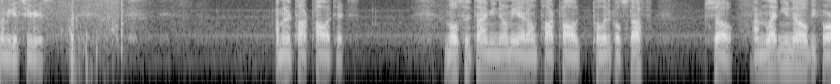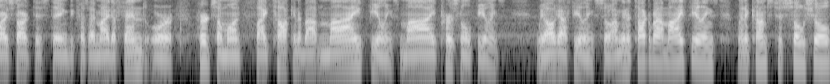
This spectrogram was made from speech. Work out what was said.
Let me get serious. I'm going to talk politics. Most of the time, you know me, I don't talk pol- political stuff. So, I'm letting you know before I start this thing because I might offend or hurt someone by talking about my feelings, my personal feelings. We all got feelings. So I'm going to talk about my feelings when it comes to social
